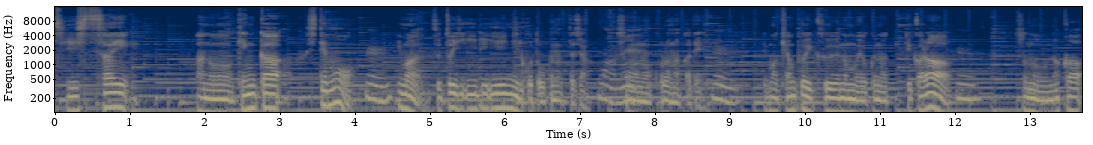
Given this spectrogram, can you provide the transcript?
実際、あの、喧嘩しても、うん。今ずっと家家にいること多くなったじゃん。まあね。そのコロナ禍で。うん。で、まあ、キャンプ行くのも良くなってから、うん。その、なんか、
